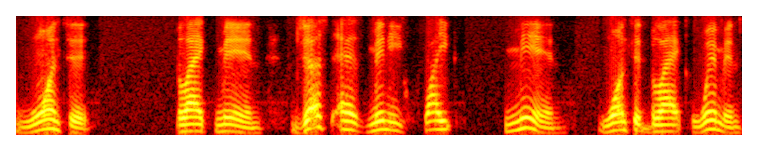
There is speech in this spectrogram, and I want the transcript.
wanted black men just as many white men wanted black women,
